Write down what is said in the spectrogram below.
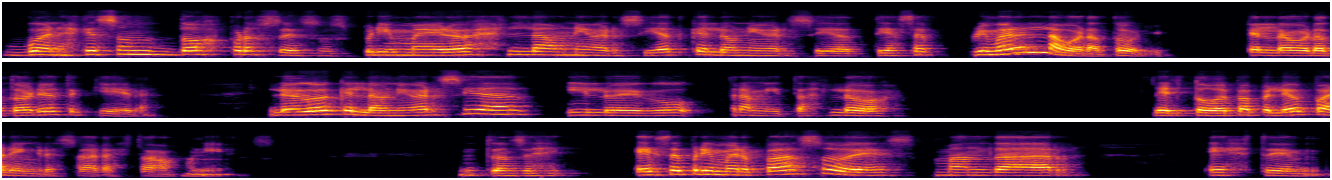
Bueno, es que son dos procesos. Primero es la universidad, que la universidad te hace, primero el laboratorio, que el laboratorio te quiera. Luego que la universidad y luego tramitas los, del todo el papeleo para ingresar a Estados Unidos. Entonces, ese primer paso es mandar este,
